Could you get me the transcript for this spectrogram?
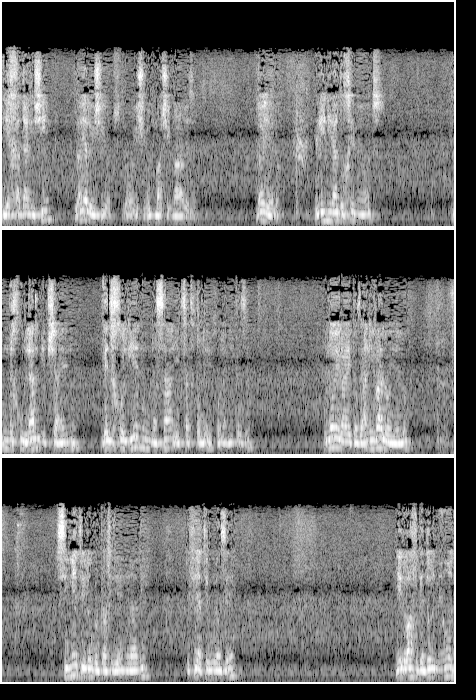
יהיה חדל אישים, לא יהיה לו אישיות, לא אישיות מרשימה וזה. לא יהיה לו. הוא יהיה נראה דוחה מאוד, הוא מחולל מפשענו, ואת חוליינו הוא נשא, יהיה קצת חולה, חולני כזה. הוא לא ייראה כזה, עניבה לא יהיה לו. סימטרי לא כל כך יהיה, נראה לי, לפי התיאור הזה. יהיה לו אף גדול מאוד,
